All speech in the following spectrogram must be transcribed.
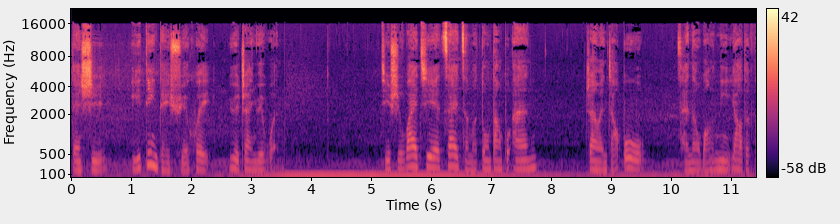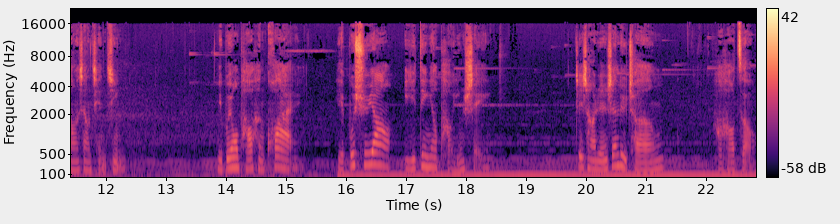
但是一定得学会越站越稳。即使外界再怎么动荡不安，站稳脚步，才能往你要的方向前进。你不用跑很快，也不需要一定要跑赢谁。这场人生旅程，好好走，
